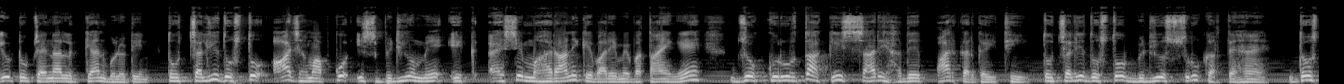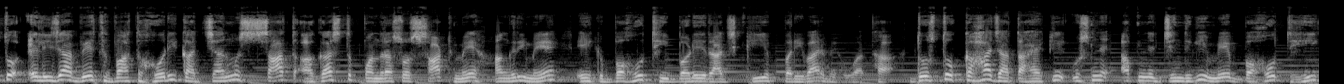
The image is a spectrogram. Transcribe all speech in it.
यूट्यूब चैनल ज्ञान बुलेटिन। तो चलिए दोस्तों, आज हम आपको इस वीडियो में एक ऐसे महारानी के बारे में बताएँगे जो क्रूरता की सारी हदें पार कर गई थी। तो चलिए दोस्तों, वीडियो शुरू करते हैं। दोस्तों, एलिजाबेथ वाथहोरी का जन्म 7 अगस्त 1560 में हंगरी में एक बहुत ही बड़े राजकीय परिवार में हुआ था। दोस्तों, कहा जाता है कि उसने अपने ज़िंदगी में बहुत ही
